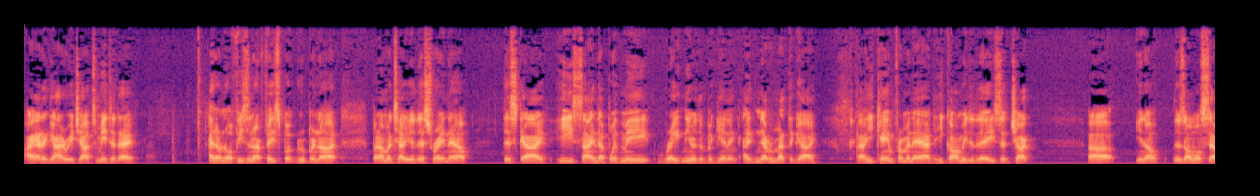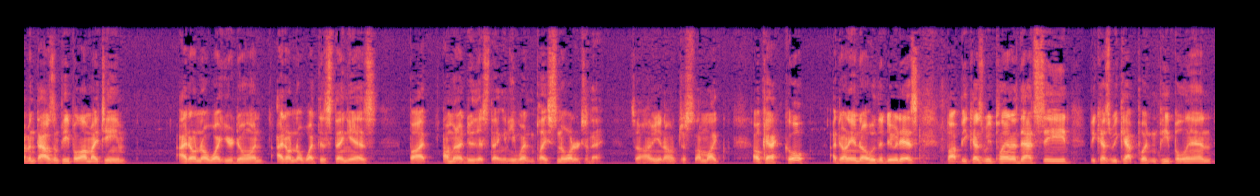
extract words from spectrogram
I had a guy reach out to me today. I don't know if he's in our Facebook group or not, but I'm going to tell you this right now. This guy, he signed up with me right near the beginning. I'd never met the guy. Uh, he came from an ad. He called me today. He said, Chuck, uh, you know, there's almost 7,000 people on my team. I don't know what you're doing. I don't know what this thing is, but I'm going to do this thing. And he went and placed an order today. So, you know, just, I'm like, okay, cool. I don't even know who the dude is. But because we planted that seed, because we kept putting people in,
